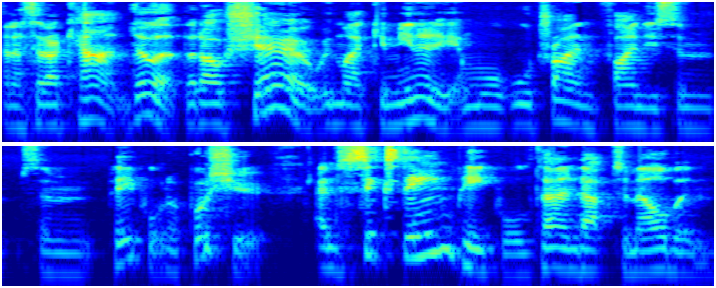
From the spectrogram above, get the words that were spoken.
and I said I can't do it, but I'll share it with my community, and we'll, we'll try and find you some some people to push you. And 16 people turned up to Melbourne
